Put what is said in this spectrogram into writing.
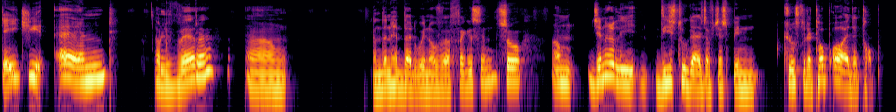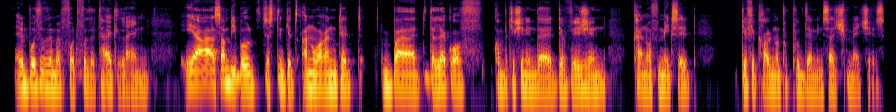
Gaethje and Oliveira, um, and then had that win over Ferguson. So, um, generally, these two guys have just been close to the top or at the top. And both of them have fought for the title, and yeah, some people just think it's unwarranted, but the lack of competition in the division kind of makes it difficult not to put them in such matches.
